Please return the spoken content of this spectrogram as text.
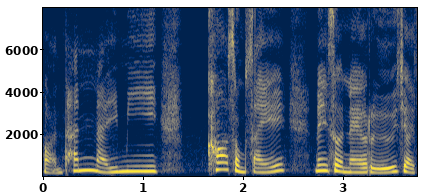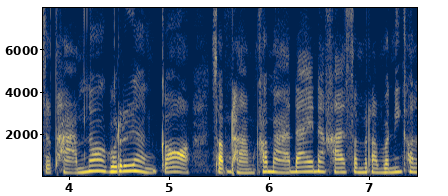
ก่อนท่านไหนมีข้อสงสัยในส่วนไหนหรืออยากจะถามนอกเรื่องก็สอบถามเข้ามาได้นะคะสำหรับวันนี้ขอลา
